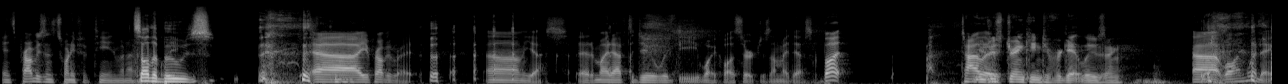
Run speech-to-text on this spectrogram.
It's probably since 2015 when I. saw the league. booze. Uh, you're probably right. Um, yes, it might have to do with the White Claw searches on my desk. But Tyler, You're just drinking to forget losing. uh, well, I'm winning.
